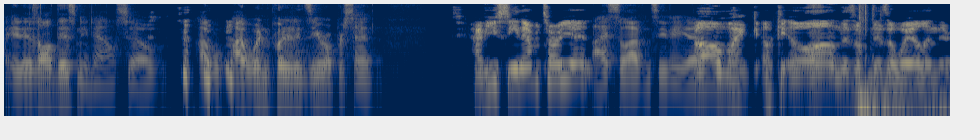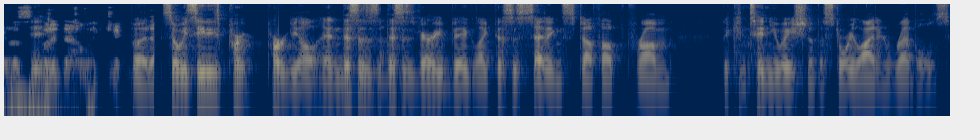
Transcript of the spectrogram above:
It is all Disney now, so I, I wouldn't put it at zero percent. Have you seen Avatar yet? I still haven't seen it yet. Oh my! Okay, oh, there's a there's a whale in there. Let's It- put it that way. Okay. But uh, so we see these per- Purrgil, and this is this is very big. Like this is setting stuff up from the continuation of the storyline in Rebels.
